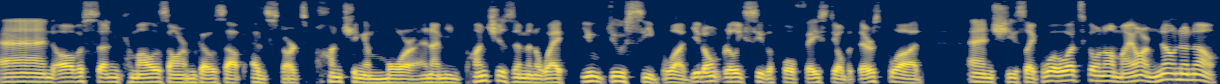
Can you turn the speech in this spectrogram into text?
And all of a sudden, Kamala's arm goes up and starts punching him more. And I mean, punches him in a way you do see blood. You don't really see the full face deal, but there's blood. And she's like, Well, what's going on? My arm. No, no, no.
